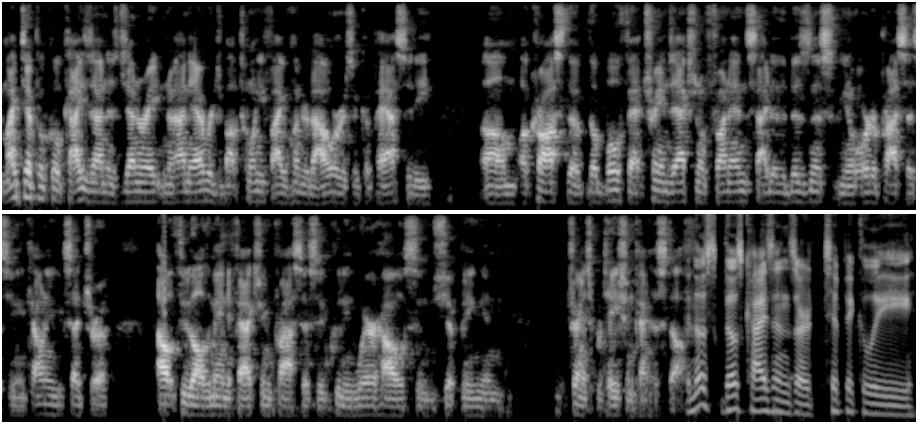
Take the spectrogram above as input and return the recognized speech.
my typical Kaizen is generating on average about 2,500 hours of capacity um, across the, the, both that transactional front end side of the business, you know, order processing, accounting, etc., out through all the manufacturing process, including warehouse and shipping and transportation kind of stuff. And those those kaizens are typically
